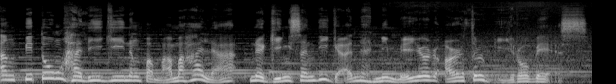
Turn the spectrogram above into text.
Ang pitong haligi ng pamamahala naging sandigan ni Mayor Arthur B. Robes.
